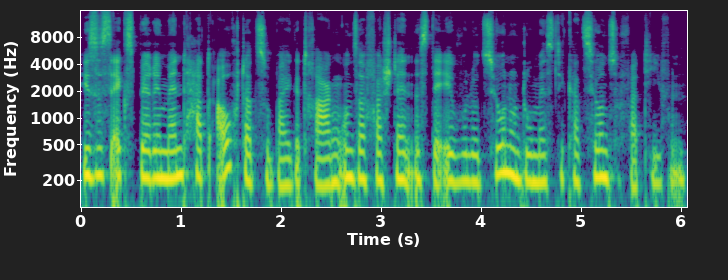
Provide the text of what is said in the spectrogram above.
Dieses Experiment hat auch dazu beigetragen, unser Verständnis der Evolution und Domestikation zu vertiefen.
